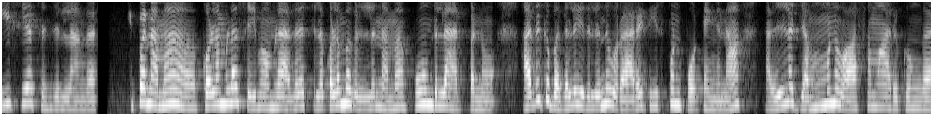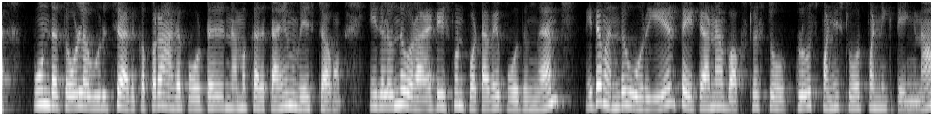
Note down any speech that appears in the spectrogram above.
ஈஸியாக செஞ்சிடலாங்க. இப்போ நம்ம குழம்புலாம் செய்வோம்ல அதில் சில குழம்புகளில் நம்ம பூண்டுலாம் ஆட் பண்ணுவோம். அதுக்கு பதில் இதுலேருந்து ஒரு அரை டீஸ்பூன் போட்டிங்கன்னா நல்ல ஜம்முன்னு வாசமாக இருக்குங்க. பூண்டை தோலை உரித்து அதுக்கப்புறம் அதை போட்டு நமக்கு அது டைம் வேஸ்ட் ஆகும். இதில் வந்து ஒரு அரை டீஸ்பூன் போட்டாவே போதுங்க. இதை வந்து ஒரு ஏர் டைட்டான பாக்ஸில் ஸ்டோ க்ளோஸ் பண்ணி ஸ்டோர் பண்ணிக்கிட்டிங்கன்னா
